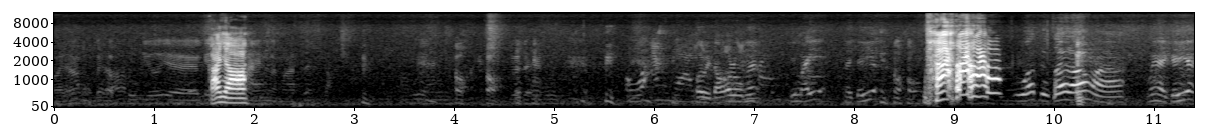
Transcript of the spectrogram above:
rồi đó một cái hộp xuống dưới cái Có chưa? hang là mệt đó. Thôi, thôi, rồi đây. Thôi bị to luôn á. Với mấy? Hai ký á. Quá từ tới đó mà. Mấy hai ký á.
